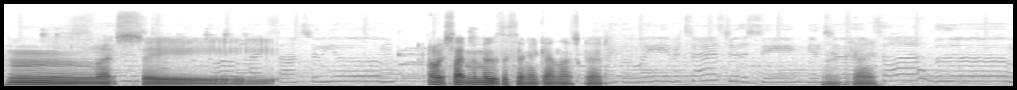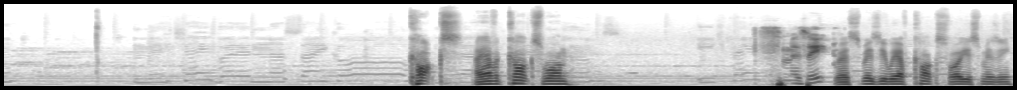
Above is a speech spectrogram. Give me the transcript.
Hmm. Let's see. Oh, it's letting me move the thing again. That's good. Okay. Cox. I have a Cox one. Smizzy. Where's Smizzy? We have cocks for you, Smizzy.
